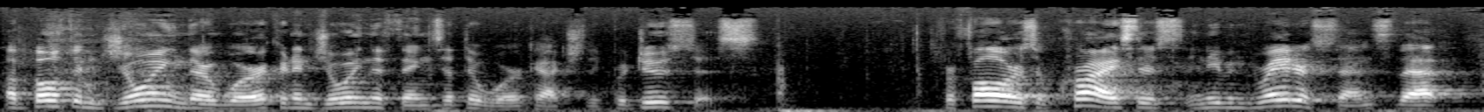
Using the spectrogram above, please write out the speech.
of both enjoying their work and enjoying the things that their work actually produces. For followers of Christ, there's an even greater sense that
